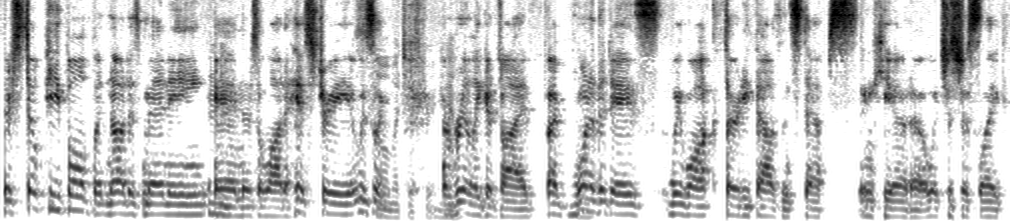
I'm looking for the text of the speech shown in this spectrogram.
there's still people but not as many and there's a lot of history it was Mm-hmm. so like much history. a really good vibe. I, one of the days we walked 30,000 steps in Kyoto, which is just like,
